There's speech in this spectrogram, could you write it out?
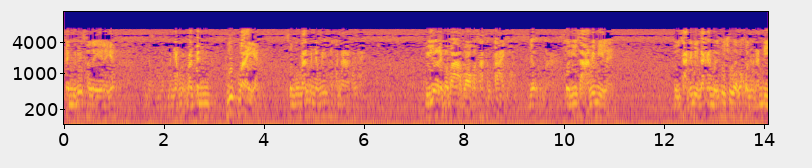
เต็มไปด้วยทะเลอะไรเงี้ยมันยังมันเป็นยุคใหม่อะส่วนตรงนั้นมันยังไม่พัฒนาเท่าไหร่ มีเรื่องอะไรบ้าบอกก็ซักทางใต้ก่อนเยอะมากส่วนอีสานไม่มีอะไรส่วนอีสานไม่มีนักการเมืองชั่วๆว่าคนแถวนั้นดี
